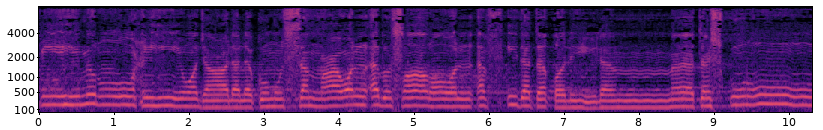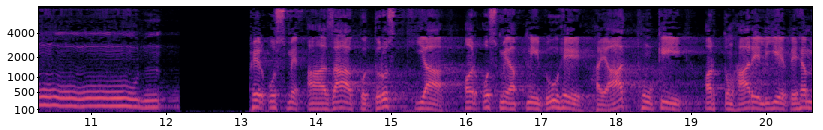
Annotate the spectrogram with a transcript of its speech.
فيه من روحه وجعل لكم السمع والأبصار والأفئدة قليلا ما تشكرون۔ پھر اس میں آزا کو درست کیا اور اس میں اپنی روح حیات پھونکی اور تمہارے لیے رحم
